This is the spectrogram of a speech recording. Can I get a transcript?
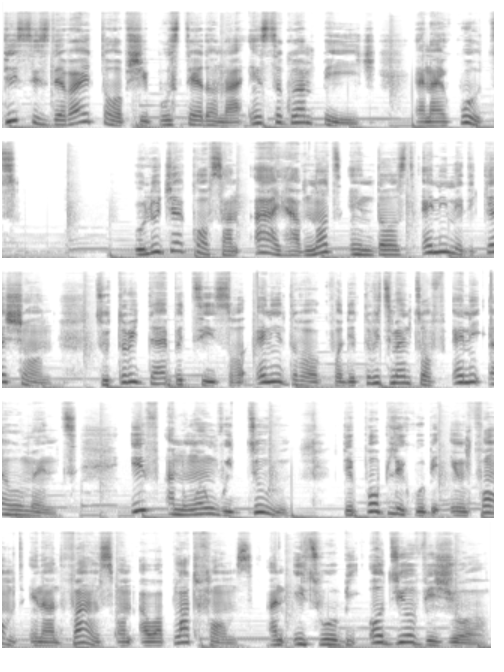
This is the write up she posted on her Instagram page, and I quote Olu Jacobs and I have not endorsed any medication to treat diabetes or any drug for the treatment of any ailment. If and when we do, the public will be informed in advance on our platforms and it will be audio visual.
